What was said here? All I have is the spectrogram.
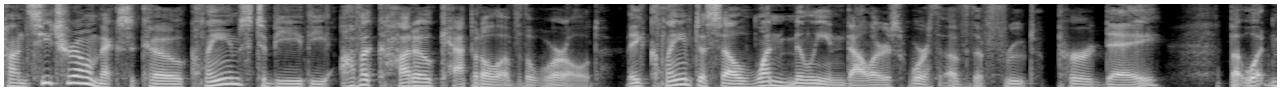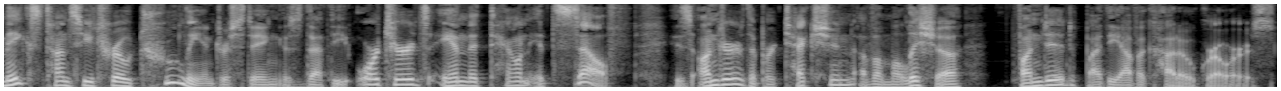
Tancítaro, Mexico claims to be the avocado capital of the world. They claim to sell $1 million worth of the fruit per day. But what makes Tancítaro truly interesting is that the orchards and the town itself is under the protection of a militia funded by the avocado growers.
